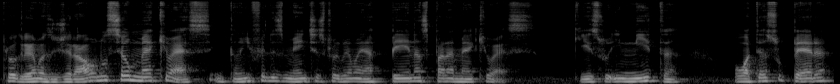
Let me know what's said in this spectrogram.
programas em geral, no seu macOS. Então, infelizmente, esse programa é apenas para macOS, que isso imita ou até supera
